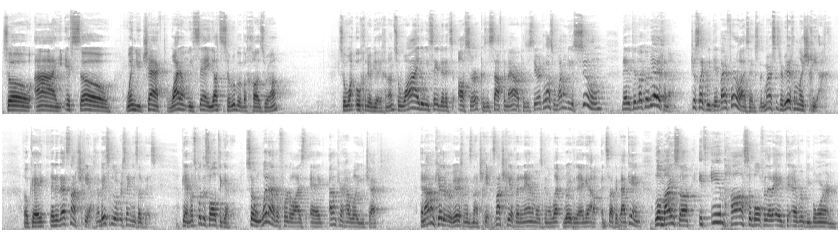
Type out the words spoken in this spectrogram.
So, I, if so, when you checked, why don't we say Yatsaruba v'chazra? So why, so why do we say that it's usr? Because it's safta ma'ar, because it's theoretic So why don't we assume that it did like Rabbi Yechanan? Just like we did by a fertilized egg. So the Gemara says Rabbi Yechanan like shchiach. Okay? That, that's not shchiach. And basically what we're saying is like this. Again, let's put this all together. So when I have a fertilized egg, I don't care how well you checked. And I don't care that Yochanan is not shchiach. It's not shchiach that an animal is going to let Rova the egg out and suck it back in. Lo Maisa, it's impossible for that egg to ever be born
